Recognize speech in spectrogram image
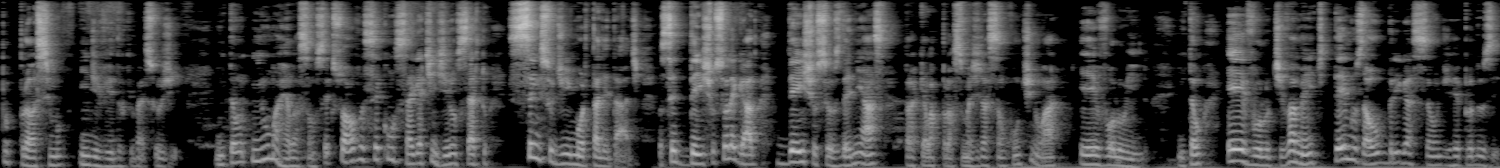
para o próximo indivíduo que vai surgir. Então, em uma relação sexual, você consegue atingir um certo senso de imortalidade. Você deixa o seu legado, deixa os seus DNAs para aquela próxima geração continuar evoluindo. Então, evolutivamente, temos a obrigação de reproduzir.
